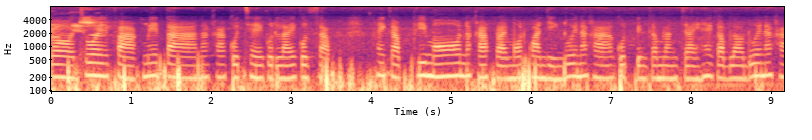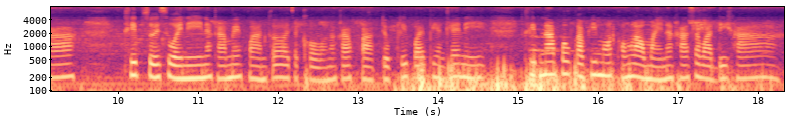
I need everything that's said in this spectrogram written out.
ก็ช่วยฝากเมตตานะคะ กดแชร์ กดไลค์ กดสับ ให้กับพี่มอสนะคะฝ่ายมอสควานหญิงด้วยนะคะ กดเป็นกำลังใจให้กับเราด้วยนะคะ คลิปสวยๆนี้นะคะแม่ควานก็จะขอนะคะ ฝากจบคลิปไว้เพียงแค่นี้ คลิปหน้าพบกับพี่มอสของเราใหม่นะคะ สวัสดีค่ะ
